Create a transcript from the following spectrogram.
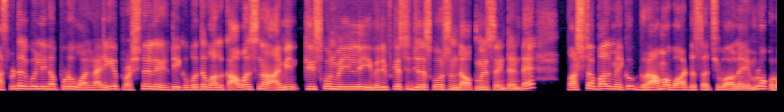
హాస్పిటల్కి వెళ్ళినప్పుడు వాళ్ళని అడిగే ప్రశ్నలు ఏంటి? ఇకపోతే వాళ్ళు కావాల్సిన ఐ మీన్ తీసుకొని వెళ్ళి వెరిఫికేషన్ చేసుకోవాల్సిన డాక్యుమెంట్స్ ఏంటంటే ఫస్ట్ ఆఫ్ ఆల్ మీకు గ్రామ వార్డు సచివాలయంలో ఒక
